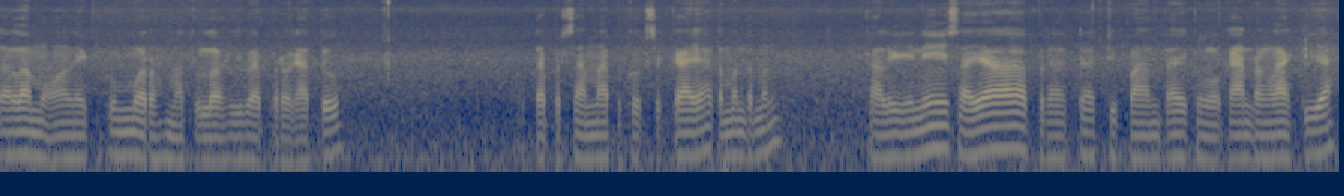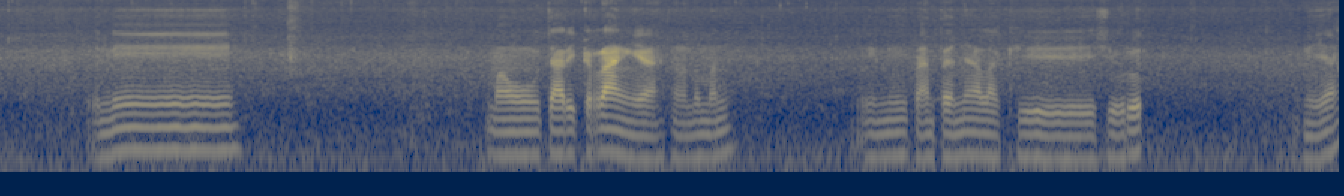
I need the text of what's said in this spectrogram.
Assalamualaikum warahmatullahi wabarakatuh. Kita bersama Begok Seka ya teman-teman. Kali ini saya berada di pantai Gumuk Kantong lagi ya. Ini Mau cari kerang ya teman-teman. Ini pantainya lagi surut. Ini ya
